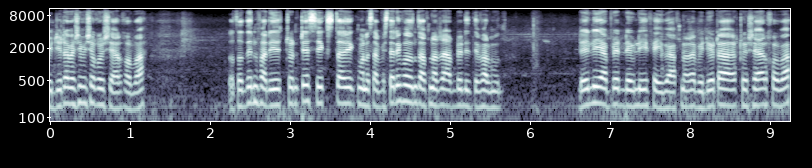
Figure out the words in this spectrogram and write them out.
ভিডিওটা বেশি বেশি করে শেয়ার করবা। যতদিন পারি টোয়েন্টি সিক্স তারিখ মানে ছাব্বিশ তারিখ পর্যন্ত আপনারা আপডেট দিতে পারব। ডেইলি আপডেট ডেইলি পাইবা আপনারা ভিডিওটা একটু শেয়ার করবা।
